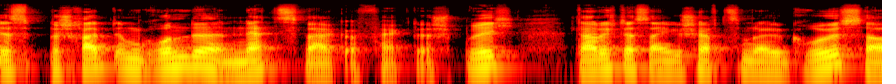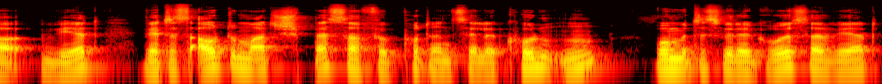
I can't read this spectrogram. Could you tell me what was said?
Es beschreibt im Grunde Netzwerkeffekte. Sprich, dadurch, dass ein Geschäftsmodell größer wird, wird es automatisch besser für potenzielle Kunden, womit es wieder größer wird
